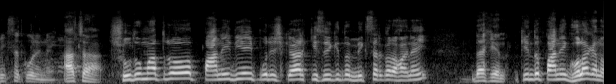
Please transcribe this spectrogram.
মিক্সার করি নাই। আচ্ছা শুধুমাত্র পানি দিয়েই পরিষ্কার কিছুই কিন্তু মিক্সার করা হয় নাই। দেখেন কিন্তু পানি ঘোলা কেন?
